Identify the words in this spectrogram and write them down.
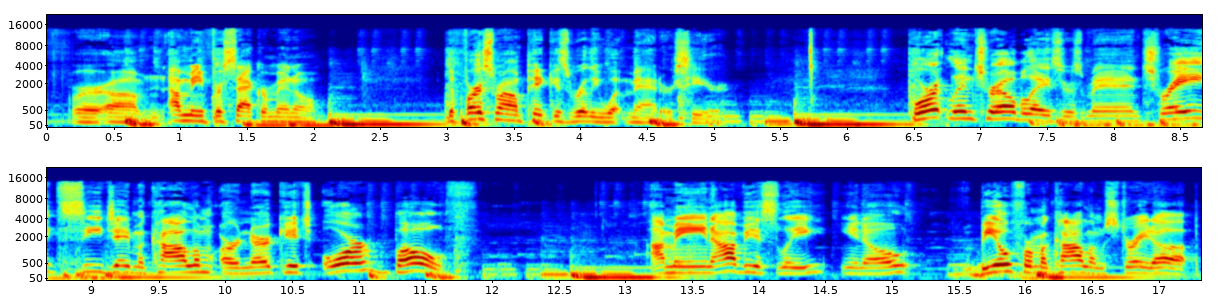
for um I mean for Sacramento. The first round pick is really what matters here. Portland Trailblazers, man. Trade CJ McCollum or Nurkic or both. I mean, obviously, you know, Beal for McCollum straight up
